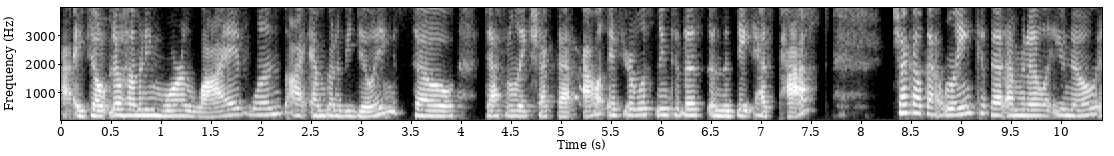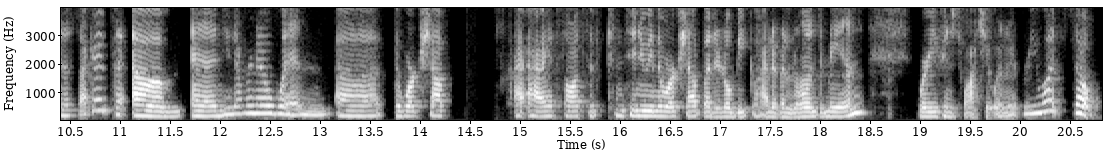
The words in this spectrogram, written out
I don't know how many more live ones I am going to be doing, so definitely check that out. If you're listening to this and the date has passed, check out that link that I'm going to let you know in a second. Um, and you never know when uh, the workshop. I, I have thoughts of continuing the workshop, but it'll be kind of an on demand where you can just watch it whenever you want. So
